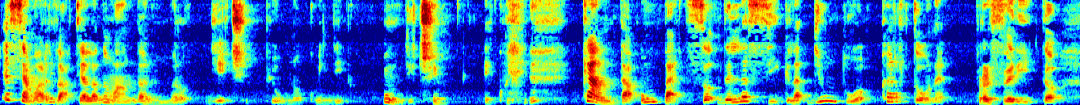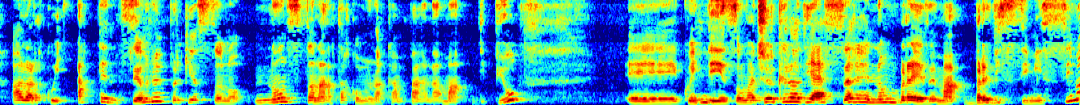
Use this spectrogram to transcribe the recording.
e siamo arrivati alla domanda numero 10 più 1, quindi 11. E qui canta un pezzo della sigla di un tuo cartone preferito. Allora qui attenzione perché io sono non stonata come una campana, ma di più. E quindi insomma cercherò di essere non breve, ma brevissimissima.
